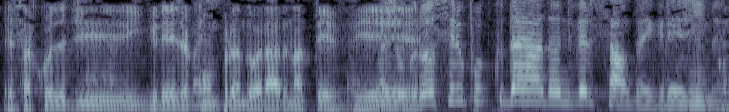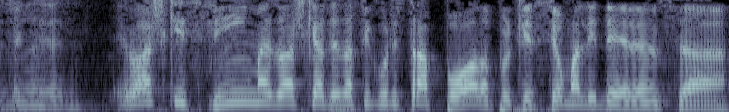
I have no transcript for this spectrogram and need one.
essa coisa de igreja Mas- comprando horário na TV. Mas o grosso seria o público da, da Universal, da igreja Sim, mesmo, com né? certeza. Eu acho que sim, mas eu acho que às vezes a figura extrapola, porque ser uma liderança.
